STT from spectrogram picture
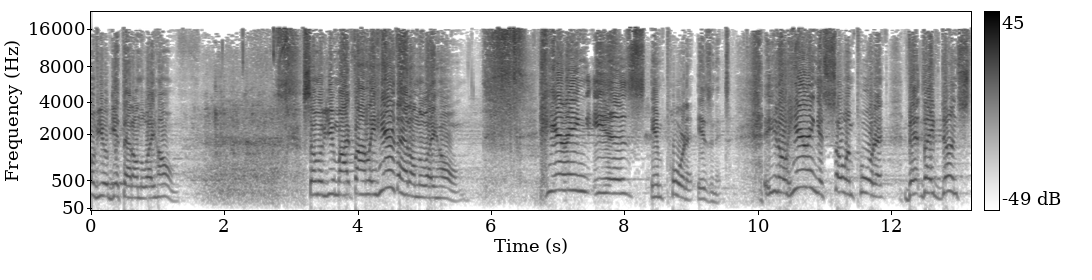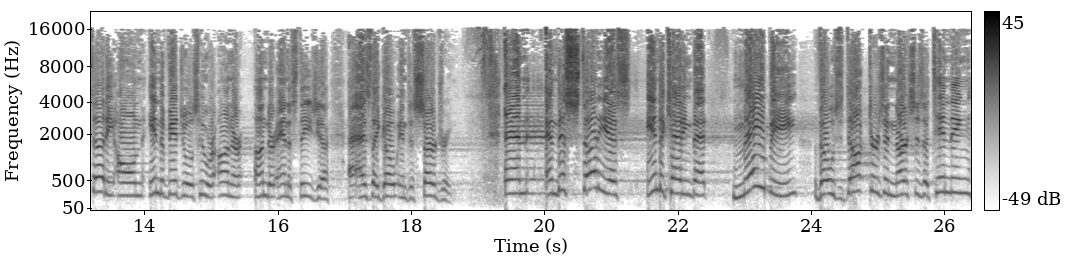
of you will get that on the way home. Some of you might finally hear that on the way home. Hearing is important, isn't it? You know, hearing is so important that they've done study on individuals who are under, under anesthesia as they go into surgery. And, and this study is indicating that maybe those doctors and nurses attending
